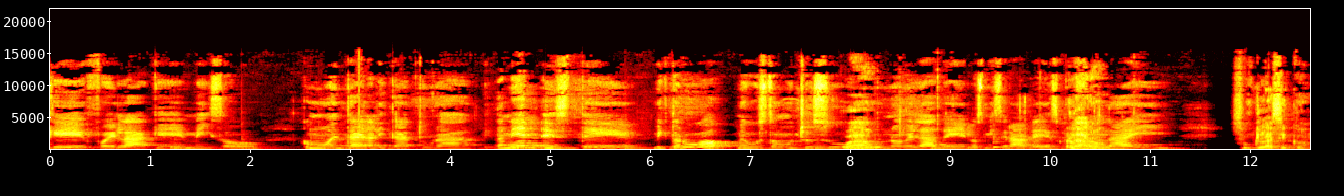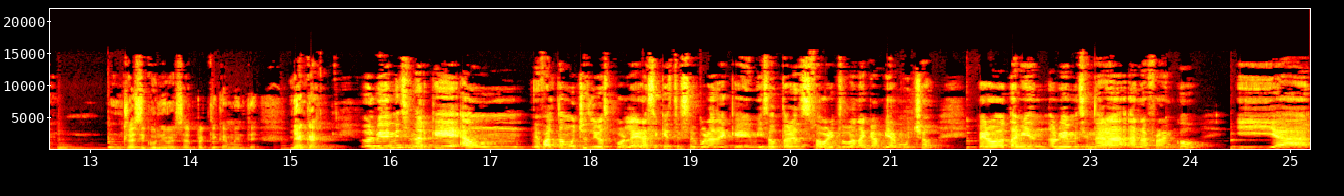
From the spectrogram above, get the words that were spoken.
que fue la que me hizo como entrar en la literatura. También este Víctor Hugo, me gustó mucho su wow. novela de Los Miserables, profunda Claro. y Es un clásico. Clásico universal prácticamente. Bianca. Olvidé mencionar que aún me faltan muchos libros por leer, así que estoy segura de que mis autores favoritos van a cambiar mucho. Pero también olvidé mencionar a Ana Franco y a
